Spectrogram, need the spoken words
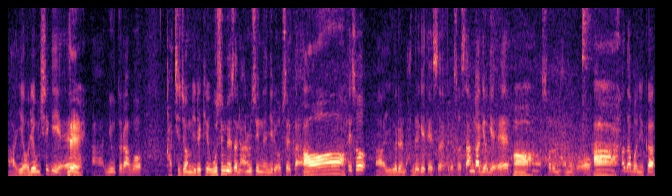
아, 이 어려운 시기에 네. 아, 이웃들하고 같이 좀 이렇게 웃으면서 나눌 수 있는 일이 없을까 아. 해서 아, 이거를 만들게 됐어요. 그래서 싼 가격에 아. 어, 서로 나누고 아. 하다 보니까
